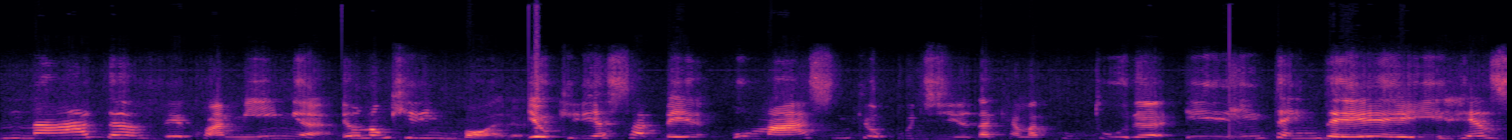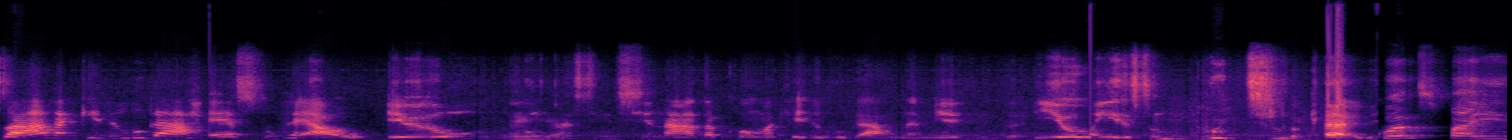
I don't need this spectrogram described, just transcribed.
nada a ver com a minha, eu não queria ir embora. Eu queria saber o máximo que eu podia daquela cultura e entender e rezar naquele lugar. É surreal. Eu Legal. nunca senti nada como aquele lugar na minha vida. E eu conheço muitos lugares. Quantos países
